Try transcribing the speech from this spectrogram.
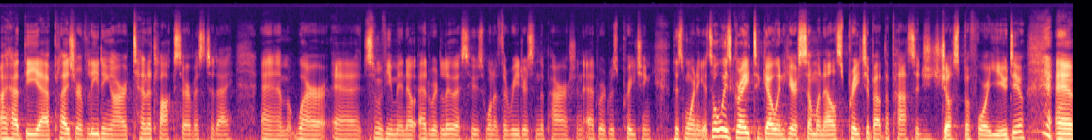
I had the uh, pleasure of leading our 10 o'clock service today, um, where uh, some of you may know Edward Lewis, who's one of the readers in the parish, and Edward was preaching this morning. It's always great to go and hear someone else preach about the passage just before you do. Um,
